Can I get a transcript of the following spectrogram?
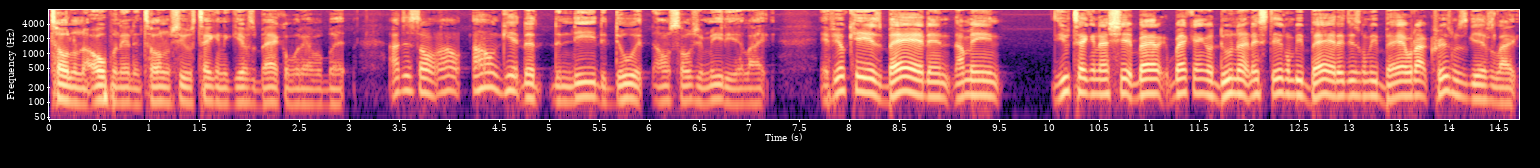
told him to open it and told him she was taking the gifts back or whatever. But I just don't I don't, I don't get the the need to do it on social media. Like if your kid's bad, then I mean, you taking that shit back back ain't gonna do nothing. They still gonna be bad. They just gonna be bad without Christmas gifts. Like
